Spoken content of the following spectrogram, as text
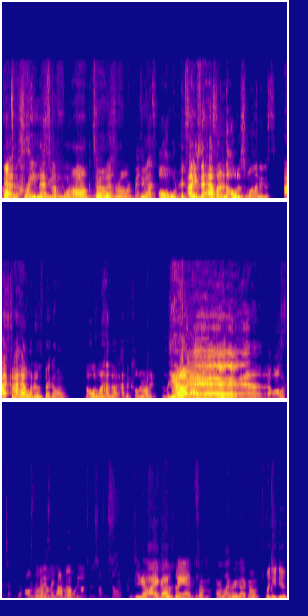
That's I haven't seen that in crazy. a That's the Fort long Bend. Dude, time, that's bro. Fort Bend. Dude, that's old. It's I not used to have it's one of the oldest one, and it's I, still I have one of those back at home. The old one had the had the color on it. it was like Yeah. Oh red- yeah. Yeah, Austin, Austin Bro. is like, I don't know. I'm holding on to this so I can sell it. Do you know I got banned from our library back home? What'd you do?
